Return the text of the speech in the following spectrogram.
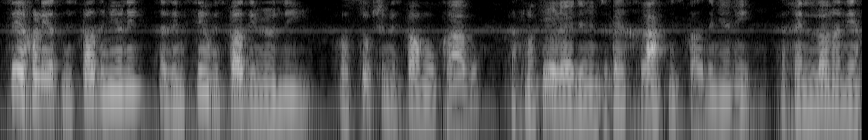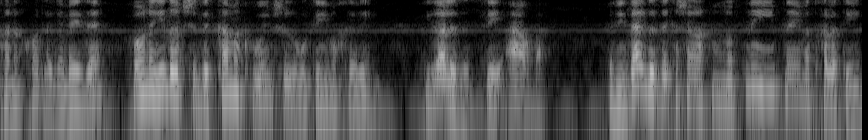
C יכול להיות מספר דמיוני, אז אם C הוא מספר דמיוני, או סוג של מספר מורכב, אנחנו אפילו לא יודעים אם זה בהכרח מספר דמיוני, לכן לא נניח הנחות לגבי זה, בואו נגיד רק שזה כמה קבועים שרירותיים אחרים. נקרא לזה C4. ונדאג לזה כאשר אנחנו נותנים תנאים התחלתיים.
